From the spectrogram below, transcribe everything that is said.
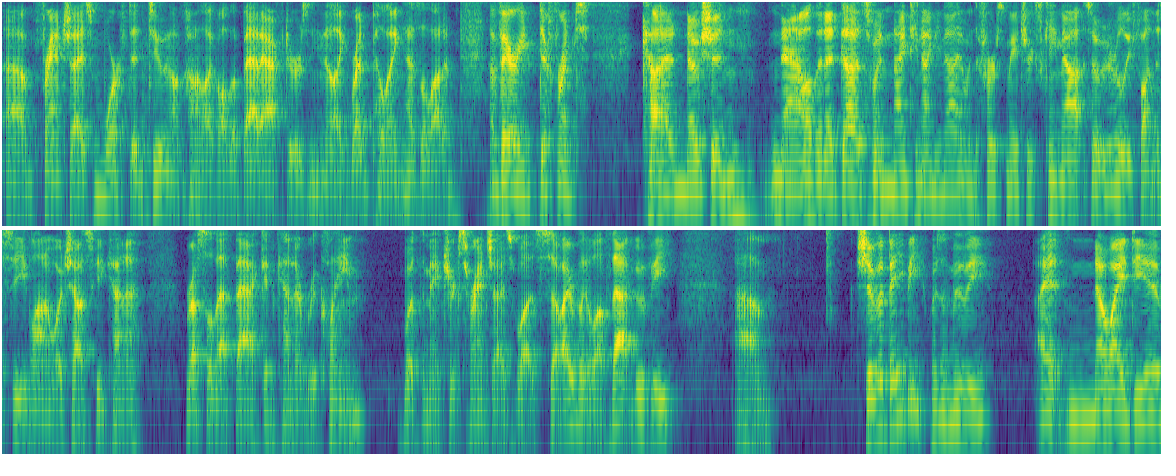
um, franchise morphed into, and kind of like all the bad actors, and you know, like red pilling has a lot of a very different kind of notion now than it does when 1999 when the first Matrix came out. So it was really fun to see Lana Wachowski kind of wrestle that back and kind of reclaim what the Matrix franchise was. So I really love that movie. Um, Shiva Baby was a movie I had no idea.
